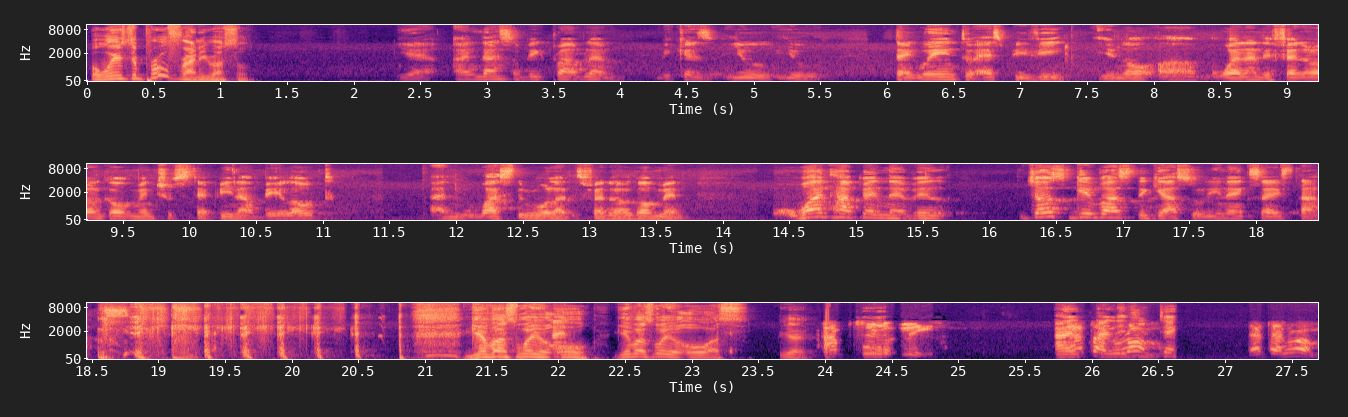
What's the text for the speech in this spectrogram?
But where's the proof, Ronnie Russell? Yeah, and that's a big problem because you you segue into SVB. You know, um, whether the federal government should step in and bail out, and what's the role of the federal government? What happened, Neville? Just give us the gasoline excise tax. Give us what you owe. Give us what you owe us. Yeah. Absolutely. and, That's and if rum. take That's on rum.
